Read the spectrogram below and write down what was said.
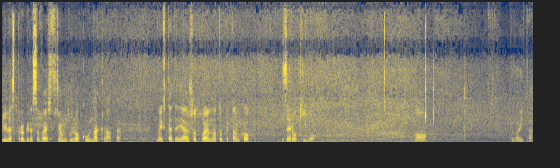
Ile sprogresowałeś w ciągu roku na klatę? No i wtedy ja już odpowiem na to pytanko 0 kilo. No, bywa i tak.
